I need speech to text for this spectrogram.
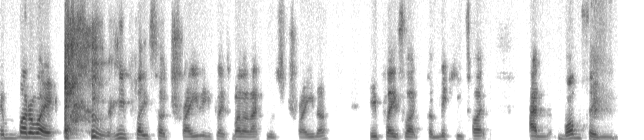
And by the way, he plays her trainer. He plays Malin Akerman's trainer. He plays like the Mickey type. And one thing,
